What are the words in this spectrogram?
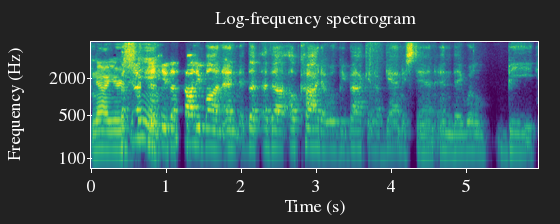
Now, now you're but seeing the Taliban and the, the Al Qaeda will be back in Afghanistan and they will be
